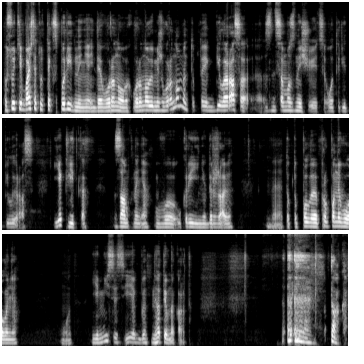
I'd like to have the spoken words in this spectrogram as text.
По суті, бачите, тут як споріднення йде воронових. Воронові між воронами, тобто як біла раса е, самознищується, от рід білої раси. Є клітка замкнення в Україні, в державі. Е, Тобто про поневолення. От. Є місяць і якби негативна карта. так,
